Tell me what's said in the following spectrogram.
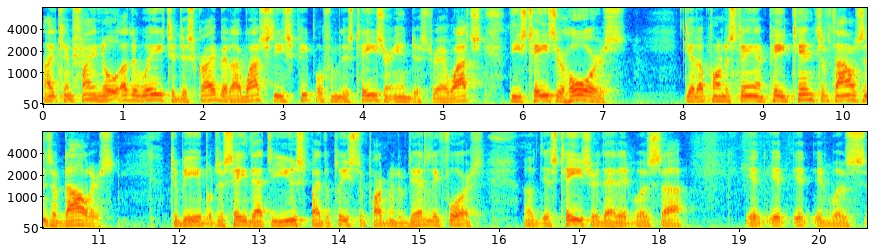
I can find no other way to describe it. I watched these people from this taser industry. I watched these taser whores get up on the stand, paid tens of thousands of dollars to be able to say that the use by the police department of deadly force of this taser that it was uh, it, it, it, it was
